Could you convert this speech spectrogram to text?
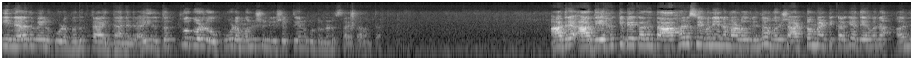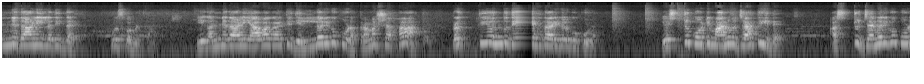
ಈ ನೆಲದ ಮೇಲೂ ಕೂಡ ಬದುಕ್ತಾ ಇದ್ದಾನೆ ಅಂದ್ರೆ ಐದು ತತ್ವಗಳು ಕೂಡ ಮನುಷ್ಯನಿಗೆ ಶಕ್ತಿಯನ್ನು ಕೊಟ್ಟು ನಡೆಸ್ತಾ ಇದ್ದಾವಂತ. ಆದ್ರೆ ಆ ದೇಹಕ್ಕೆ ಬೇಕಾದಂತ ಆಹಾರ ಸೇವನೆಯನ್ನ ಮಾಡೋದ್ರಿಂದ ಮನುಷ್ಯ ಆಟೋಮ್ಯಾಟಿಕ್ ಆಗಿ ಆ ದೇಹವನ್ನ ಅನ್ಯ ದಾಳಿ ಇಲ್ಲದಿದ್ದರೆ ಉಳಿಸ್ಕೊಬಿಡ್ತಾನೆ ಈಗ ಅನ್ಯ ದಾಳಿ ಯಾವಾಗ ಆಯ್ತು? ಇದೆಲ್ಲರಿಗೂ ಕೂಡ ಕ್ರಮಶಃ ಪ್ರತಿಯೊಂದು ದೇಹದಾರಿಗಳಿಗೂ ಕೂಡ. ಎಷ್ಟು ಕೋಟಿ ಮಾನವ ಜಾತಿ ಇದೆ. ಅಷ್ಟು ಜನರಿಗೂ ಕೂಡ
